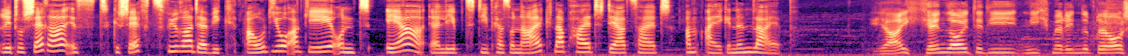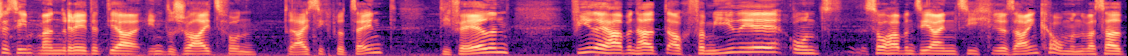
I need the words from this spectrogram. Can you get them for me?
Reto Scherrer ist Geschäftsführer der WIC Audio AG und er erlebt die Personalknappheit derzeit am eigenen Leib. Ja, ich kenne Leute, die nicht mehr in der Branche sind. Man redet ja in der Schweiz von 30 Prozent, die fehlen. Viele haben halt auch Familie und so haben sie ein sicheres Einkommen, was halt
